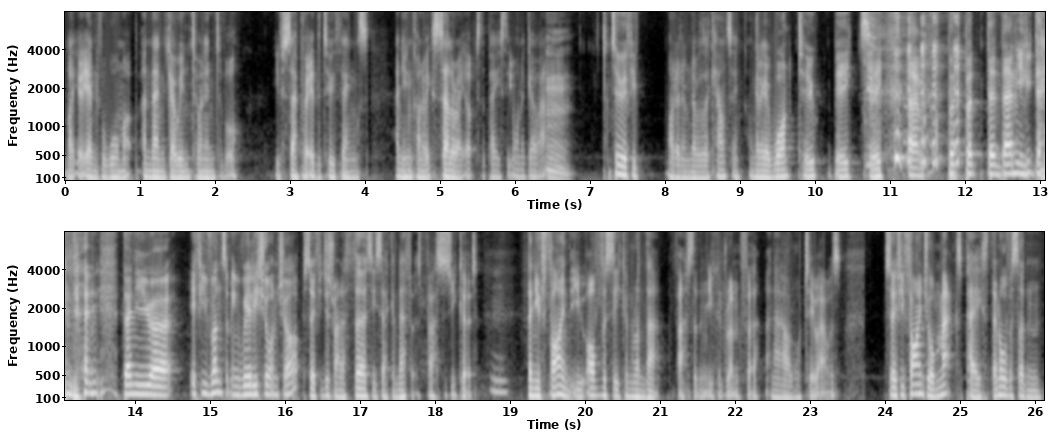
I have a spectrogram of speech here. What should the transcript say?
like at the end of a warm up, and then go into an interval, you've separated the two things and you can kind of accelerate up to the pace that you want to go at. Two, if you, I don't even know whether they're counting. I'm going to go one, two, B, C. Um, but but then then you then then then you uh, if you run something really short and sharp. So if you just ran a 30 second effort as fast as you could, then you'd find that you obviously can run that faster than you could run for an hour or two hours. So if you find your max pace, then all of a sudden,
